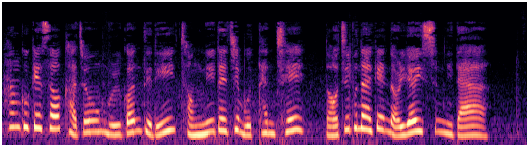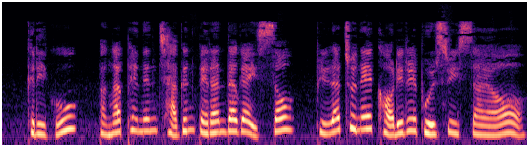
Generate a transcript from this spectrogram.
한국에서 가져온 물건들이 정리되지 못한 채 너지분하게 널려 있습니다. 그리고 방 앞에는 작은 베란다가 있어 빌라촌의 거리를 볼 수 있어요.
